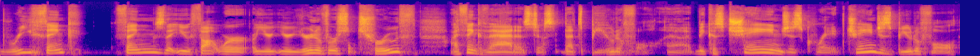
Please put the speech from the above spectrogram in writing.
rethink things that you thought were your, your universal truth, I think that is just that's beautiful uh, because change is great. Change is beautiful,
